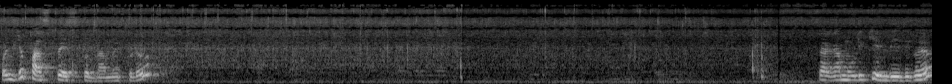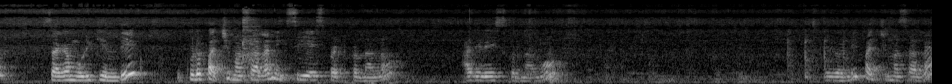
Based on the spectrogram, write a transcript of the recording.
కొంచెం పసుపు వేసుకుందాం ఇప్పుడు. సగం ఉడికింది ఇది సగం ఉడికింది. ఇప్పుడు పచ్చి మసాలా మిక్సీ వేసి పెట్టుకున్నాను. అది వేసుకున్నాము. ఇదిగోండి పచ్చి మసాలా.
